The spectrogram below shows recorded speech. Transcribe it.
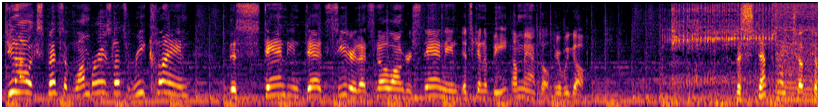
Do you know how expensive lumber is? Let's reclaim this standing dead cedar that's no longer standing. It's gonna be a mantle. Here we go. The steps I took to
